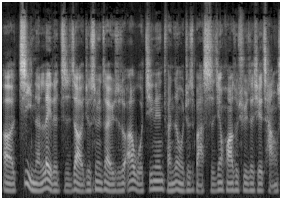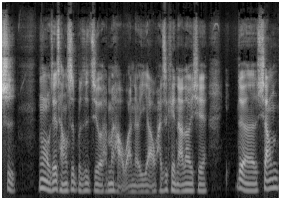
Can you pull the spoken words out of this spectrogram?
呃，技能类的执照，也就是因为在于是说啊，我今天反正我就是把时间花出去这些尝试，那我这些尝试不是只有他们好玩而已啊，我还是可以拿到一些的相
